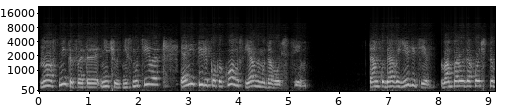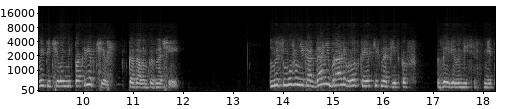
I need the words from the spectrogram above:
Но Смитов это ничуть не смутило, и они пили Кока-Колу с явным удовольствием. «Там, куда вы едете, вам порой захочется выпить чего-нибудь покрепче», — сказал им казначей. «Мы с мужем никогда не брали в рот крепких напитков», — заявила миссис Смит.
